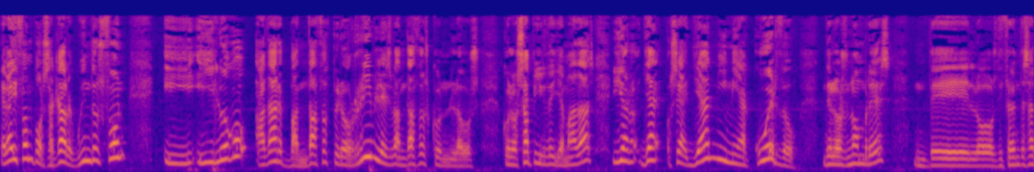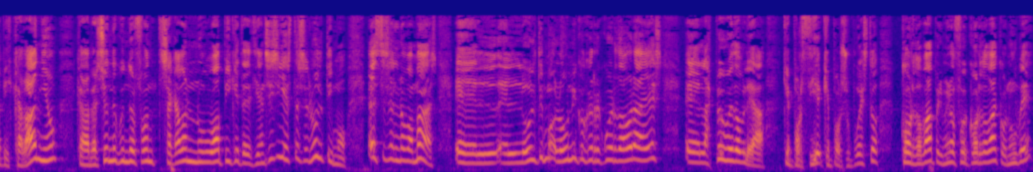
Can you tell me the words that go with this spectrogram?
el iPhone, por sacar Windows Phone y, luego a dar bandazos, pero horribles bandazos con los, con los APIs de llamadas. Y yo ya, o sea, ya ni me acuerdo de los nombres de los diferentes APIs. Cada año, cada versión de Windows Phone sacaban un nuevo API que te decían, sí, sí, este es el último, este es el no va más. El, lo, último, lo único que recuerdo ahora es eh, las PWA, que por, que por supuesto, Córdoba, primero fue Córdoba con V,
